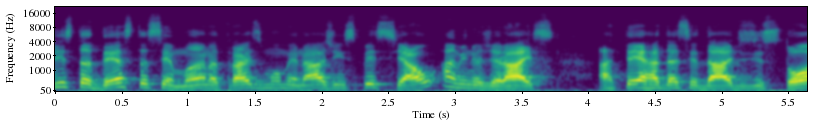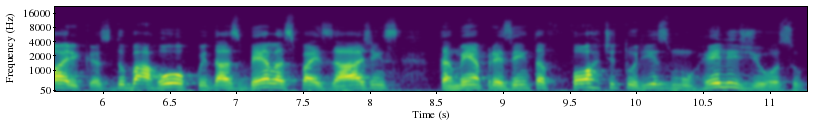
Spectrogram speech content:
O Revista desta semana traz uma homenagem especial a Minas Gerais. A terra das cidades históricas, do barroco e das belas paisagens também apresenta forte turismo religioso.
